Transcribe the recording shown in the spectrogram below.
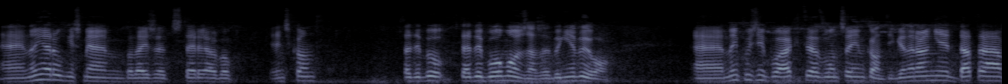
E, No ja również miałem bodajże 4 albo 5 kont. Wtedy było, wtedy było można, żeby nie było. E, No i później była akcja z łączeniem kont. I generalnie data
